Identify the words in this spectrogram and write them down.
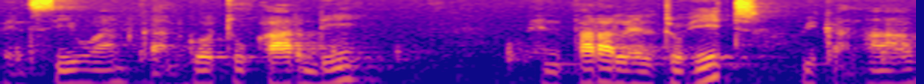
then C1 can go to RD, then parallel to it we can have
